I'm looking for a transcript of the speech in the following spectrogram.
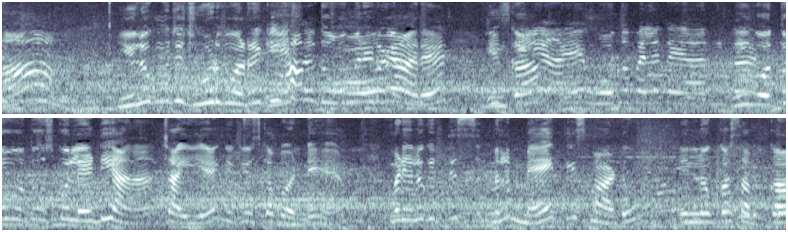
हाँ ये लोग मुझे झूठ बोल रहे हैं कि हम दो मिनट में आ रहे हैं। जिनका आए वो तो पहले तैयार नहीं वो तो वो तो उसको लेट ही आना चाहिए क्योंकि उसका बर्थडे है। बट ये लोग इतने मतलब मैं इतनी स्मार्ट हूँ। इन लोग का सबका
